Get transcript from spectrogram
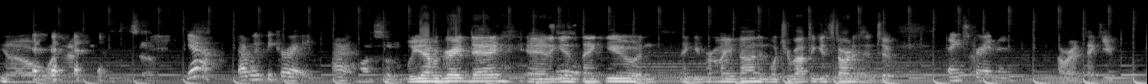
you know. so. Yeah, that would be great. All right. Awesome. Well, you have a great day. And again, thank you. And thank you for all you've done and what you're about to get started into. Thanks, Brandon. All right. Thank you.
